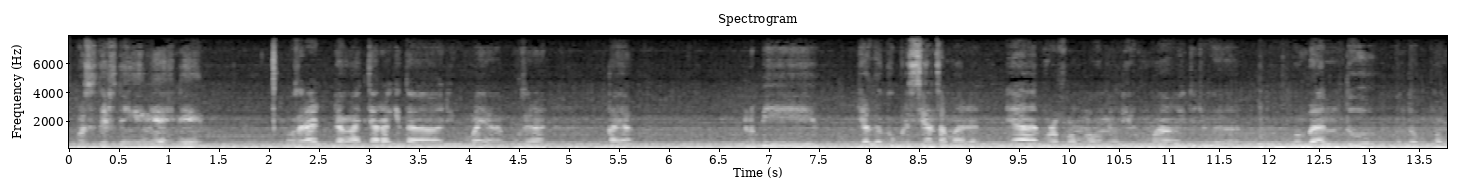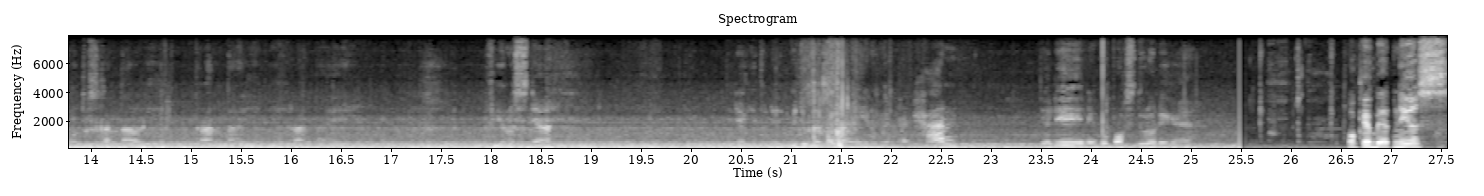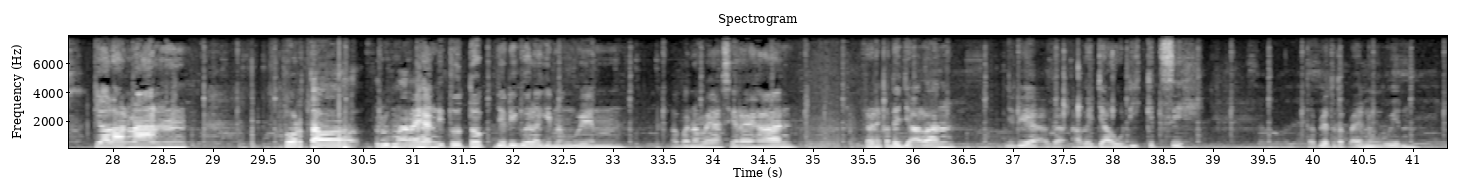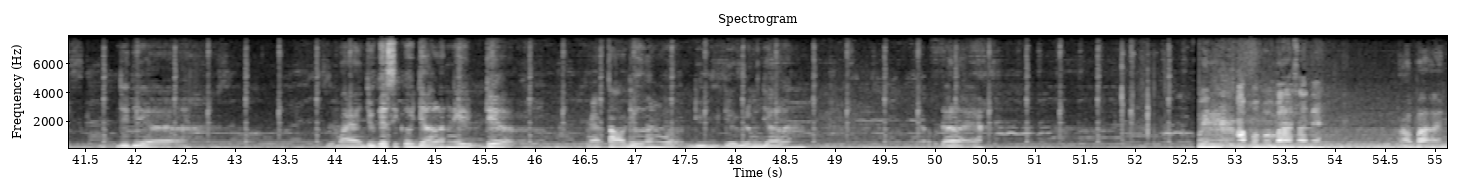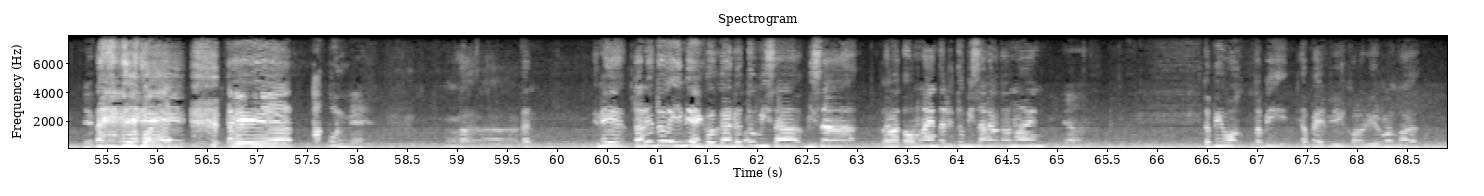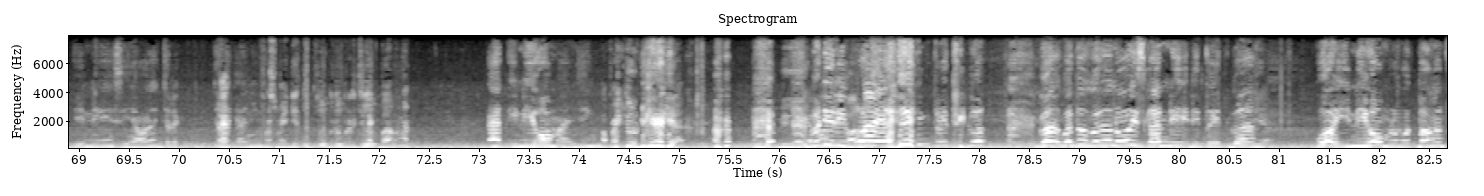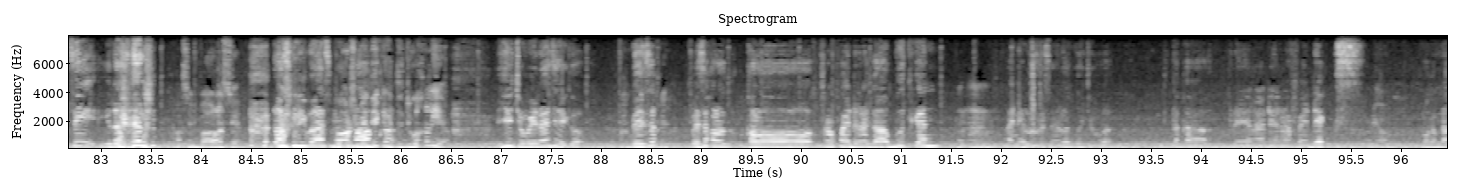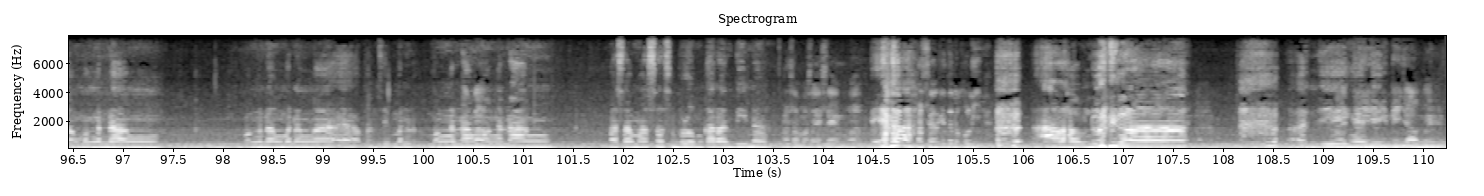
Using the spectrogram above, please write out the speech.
positive thinkingnya ini maksudnya dengan cara kita di rumah ya maksudnya kayak lebih jaga kebersihan sama ya work from home yang di rumah itu juga membantu untuk memutuskan tali rantai rantai virusnya. Ya gitu deh. Gue juga sekarang nungguin Rehan. Jadi ini gue pause dulu deh kayaknya. Oke bad news jalanan portal rumah Rehan ditutup jadi gue lagi nungguin apa namanya si Rehan. Dan katanya jalan jadi ya agak agak jauh dikit sih. Tapi ya tetap aja nungguin. Jadi ya lumayan juga sih kok jalan nih dia metal juga kan gua- di, dia bilang jalan. Ya udahlah ya. Apa pembahasannya? Apaan Ya, apaan? Kan punya akun ya. Nah, kan ini tadi tuh ini ya gue gak ada tuh bisa bisa lewat online tadi tuh bisa lewat online Ya. tapi waktu tapi apa ya di kalau di rumah gue ini sinyalnya jelek Eh, jelek anjing First Media tuh bener-bener jelek banget. at IndiHome anjing Apa yang lu di ya? Gue di reply anjing tweet gue gue gue tuh gue tuh nulis kan di di tweet gue Iya. wah IndiHome lemot banget sih gitu kan Langsung balas ya. langsung dibahas Mau maaf Media gitu juga kali ya? iya cobain aja ya gue biasa biasa kalau kalau provider gabut kan Mm-mm. ah, ini lurus aja gue coba kita ke daerah-daerah FedEx Ya. mengenang mengenang mengenang menengah eh apa sih Men- mengenang Mengenang. mengenang masa-masa sebelum karantina Masa-masa SMA. ya sekarang kita udah kuliah. alhamdulillah anjing Anjing, anjing ini jamet.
